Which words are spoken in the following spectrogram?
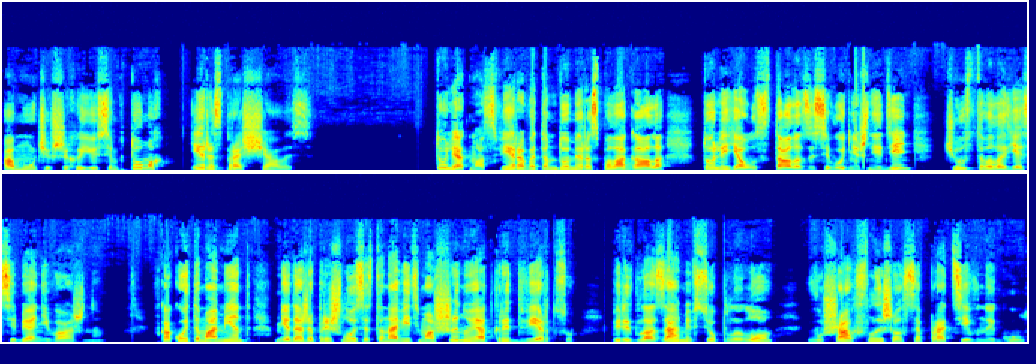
о мучивших ее симптомах и распрощалась. То ли атмосфера в этом доме располагала, то ли я устала за сегодняшний день, чувствовала я себя неважно. В какой-то момент мне даже пришлось остановить машину и открыть дверцу. Перед глазами все плыло, в ушах слышался противный гул.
